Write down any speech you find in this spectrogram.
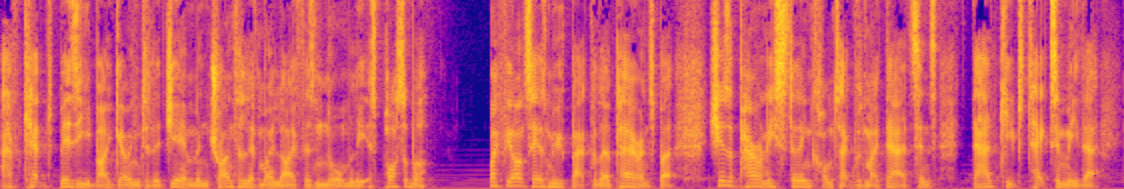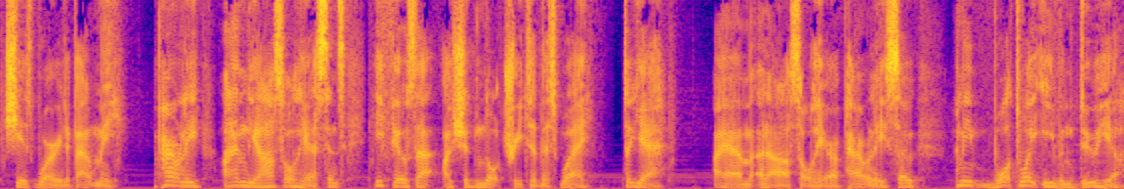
I have kept busy by going to the gym and trying to live my life as normally as possible. My fiance has moved back with her parents, but she is apparently still in contact with my dad since dad keeps texting me that she is worried about me. Apparently, I am the asshole here since he feels that I should not treat her this way. So, yeah, I am an asshole here apparently. So, I mean, what do I even do here?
